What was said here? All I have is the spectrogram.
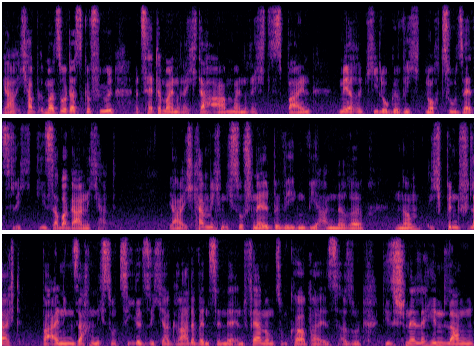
Ja, ich habe immer so das Gefühl, als hätte mein rechter Arm, mein rechtes Bein mehrere Kilo Gewicht noch zusätzlich, die es aber gar nicht hat. Ja, ich kann mich nicht so schnell bewegen wie andere. Ne? Ich bin vielleicht bei einigen Sachen nicht so zielsicher, gerade wenn es in der Entfernung zum Körper ist. Also dieses schnelle Hinlangen,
